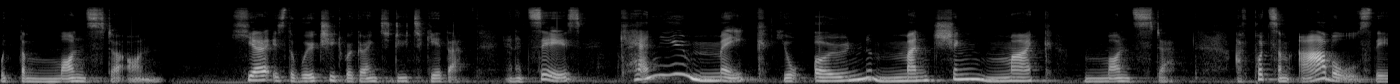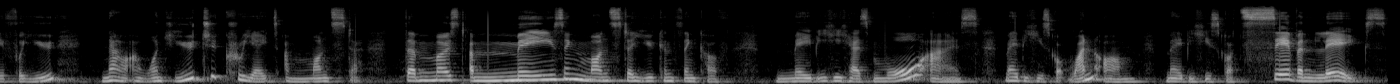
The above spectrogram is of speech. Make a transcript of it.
with the monster on. Here is the worksheet we're going to do together. And it says, Can you make your own munching Mike monster? I've put some eyeballs there for you. Now I want you to create a monster, the most amazing monster you can think of. Maybe he has more eyes. Maybe he's got one arm. Maybe he's got seven legs.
